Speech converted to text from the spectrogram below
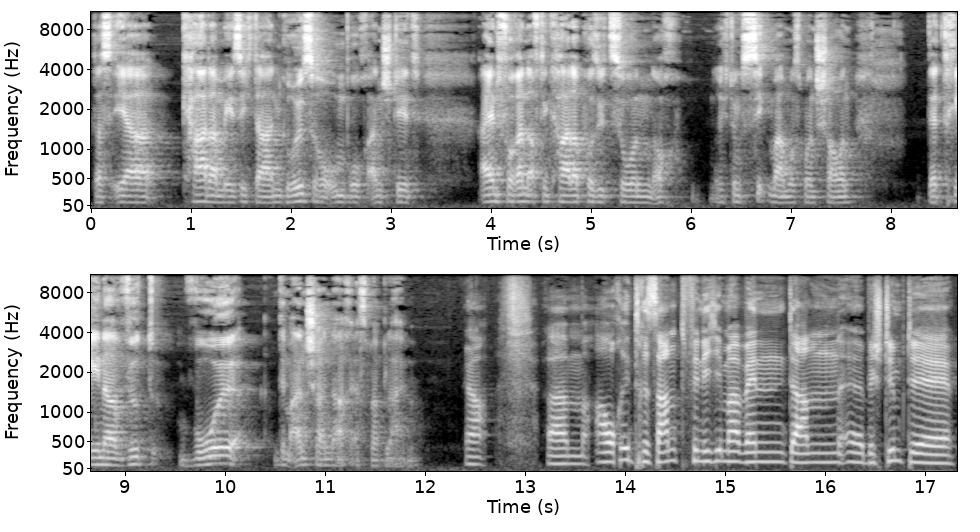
dass eher kadermäßig da ein größerer Umbruch ansteht. Ein voran auf den Kaderpositionen, auch Richtung Sigma muss man schauen. Der Trainer wird wohl dem Anschein nach erstmal bleiben. Ja, ähm, auch interessant finde ich immer, wenn dann äh, bestimmte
